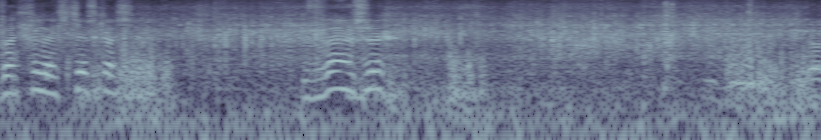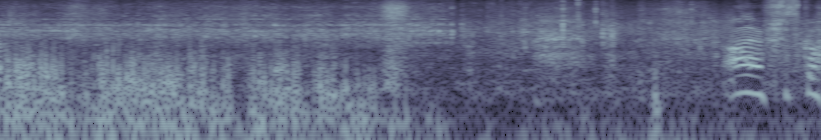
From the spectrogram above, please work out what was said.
Za chwilę ścieżka się zwęży. Ale wszystko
